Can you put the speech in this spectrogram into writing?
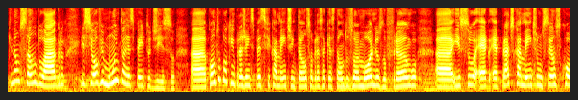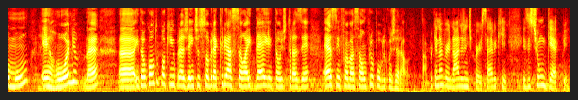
que não são do agro e se ouve muito a respeito disso. Uh, conta um pouquinho para a gente especificamente, então, sobre essa questão dos hormônios no frango. Uh, isso é, é, praticamente um senso comum, errôneo, né? Uh, então, conta um pouquinho para a gente sobre a criação, a ideia, então, de trazer essa informação para o público em geral. Tá, porque na verdade a gente percebe que existe um gap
